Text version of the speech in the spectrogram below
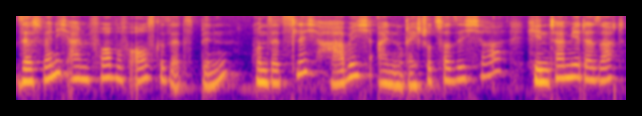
selbst wenn ich einem Vorwurf ausgesetzt bin, grundsätzlich habe ich einen Rechtsschutzversicherer hinter mir, der sagt,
